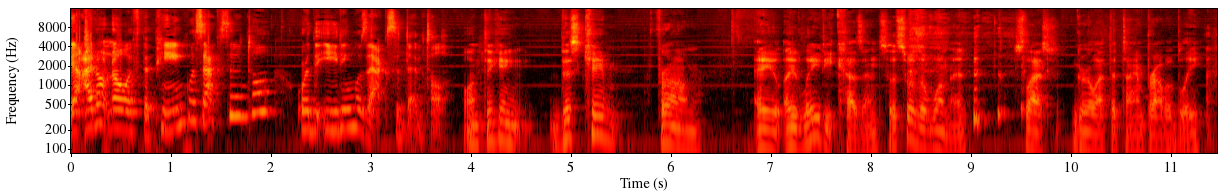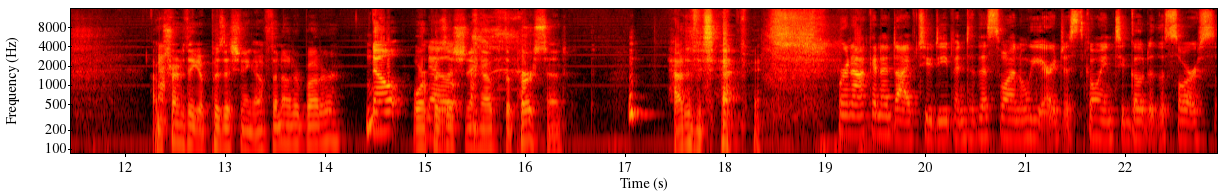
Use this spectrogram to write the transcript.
Yeah, I don't know if the peeing was accidental or the eating was accidental. Well, I'm thinking this came from a a lady cousin. So this was a woman slash girl at the time, probably. I'm trying to think of positioning of the Nutter Butter No. or no. positioning of the person. How did this happen? We're not going to dive too deep into this one. We are just going to go to the source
